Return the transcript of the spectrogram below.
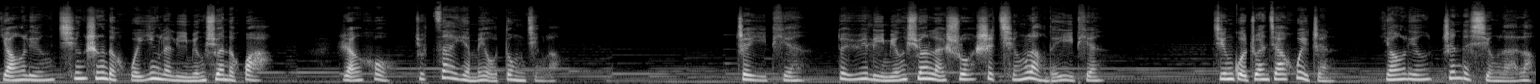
杨玲轻声的回应了李明轩的话，然后就再也没有动静了。这一天对于李明轩来说是晴朗的一天。经过专家会诊，杨玲真的醒来了，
